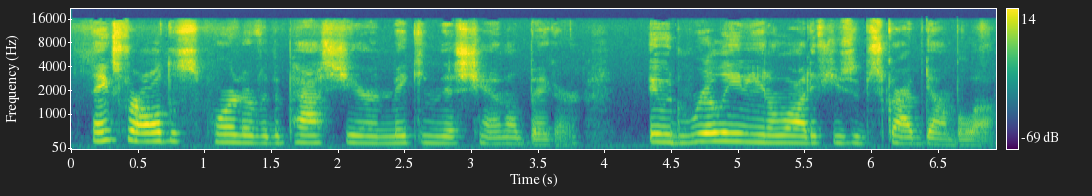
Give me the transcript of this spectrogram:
Thanks for all the support over the past year and making this channel bigger. It would really mean a lot if you subscribe down below.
